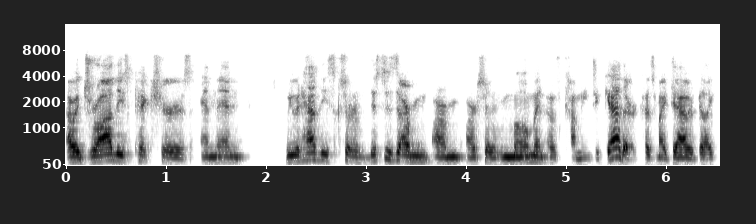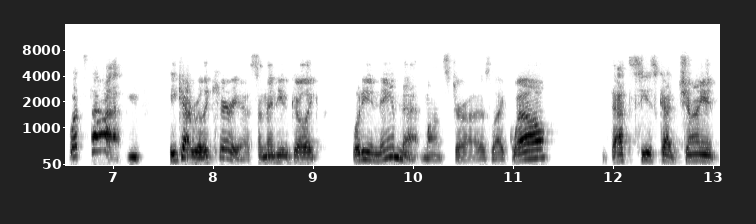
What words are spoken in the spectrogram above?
I would draw these pictures and then we would have these sort of this is our our, our sort of moment of coming together because my dad would be like what's that and he got really curious and then he would go like what do you name that monster? I was like well that's he's got giant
